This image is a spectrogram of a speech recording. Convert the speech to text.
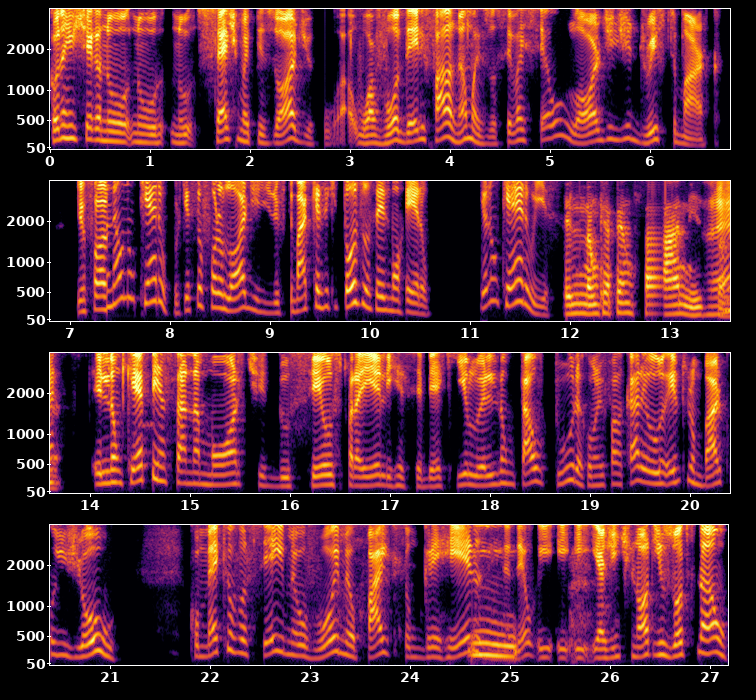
Quando a gente chega no, no, no sétimo episódio, o, o, avô dele fala: Não, mas você vai ser o Lorde de Driftmark. E eu falo: Não, não quero, porque se eu for o Lorde de Driftmark, quer dizer que todos vocês morreram. Eu não quero isso. Ele não quer pensar nisso, é? né? Ele não quer pensar na morte dos seus para ele receber aquilo. Ele não tá à altura, como ele fala, cara, eu entro num barco e enjoo. Como é que ser e meu avô e meu pai, que são guerreiros, entendeu? E, e, e, a gente nota, e os outros não.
